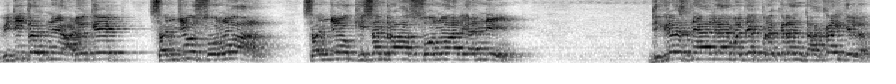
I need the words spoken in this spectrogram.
विधितज्ञ ॲडव्होकेट संजीव सोनवाल संजीव किसनराव सोनवाल यांनी दिग्रस न्यायालयामध्ये प्रकरण दाखल केलं.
